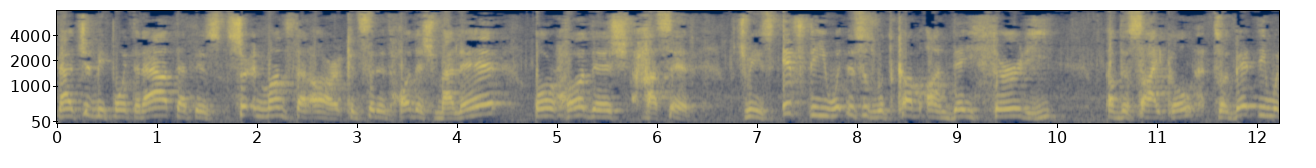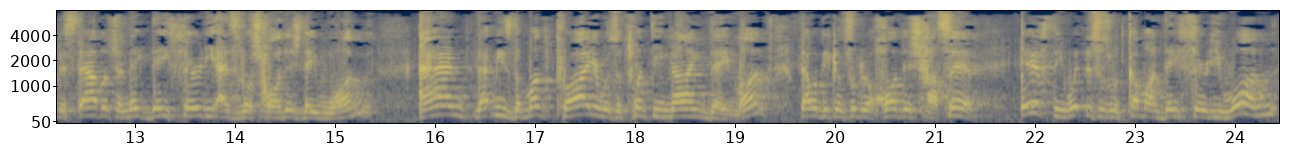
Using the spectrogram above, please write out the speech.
Now it should be pointed out that there's certain months that are considered Chodesh Maleh or Chodesh Haser, which means if the witnesses would come on day 30, of the cycle. So Bet Din would establish and make day 30 as Rosh Chodesh, day 1. And that means the month prior was a 29 day month. That would be considered a Chodesh Haser. If the witnesses would come on day 31,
